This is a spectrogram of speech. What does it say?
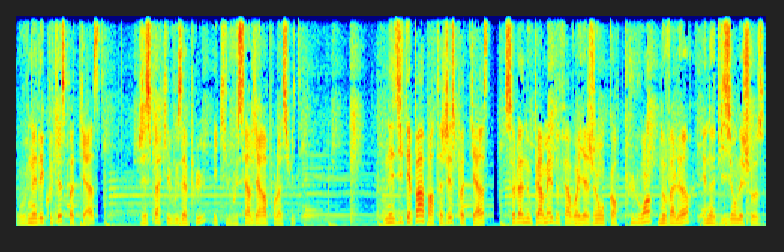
vous venez d'écouter ce podcast. J'espère qu'il vous a plu et qu'il vous servira pour la suite. N'hésitez pas à partager ce podcast, cela nous permet de faire voyager encore plus loin nos valeurs et notre vision des choses.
